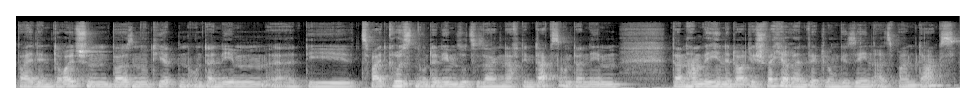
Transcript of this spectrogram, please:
bei den deutschen börsennotierten Unternehmen, äh, die zweitgrößten Unternehmen sozusagen nach den DAX-Unternehmen, dann haben wir hier eine deutlich schwächere Entwicklung gesehen als beim DAX.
